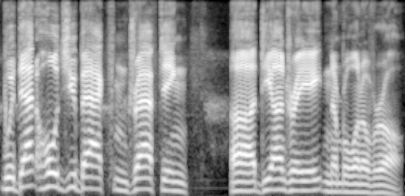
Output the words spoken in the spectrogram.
Would that hold you back from drafting uh, DeAndre Ayton number one overall?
